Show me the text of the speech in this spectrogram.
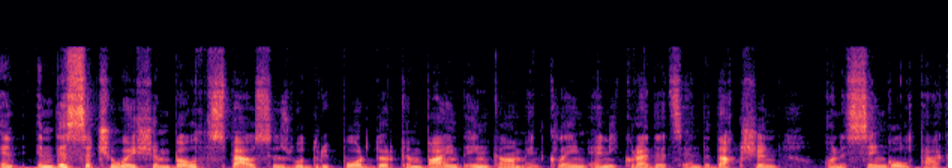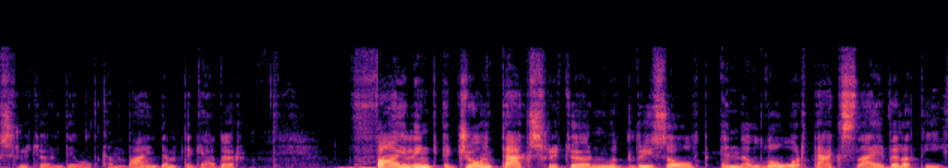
And in this situation, both spouses would report their combined income and claim any credits and deduction on a single tax return. They will combine them together. Filing a joint tax return would result in a lower tax liability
